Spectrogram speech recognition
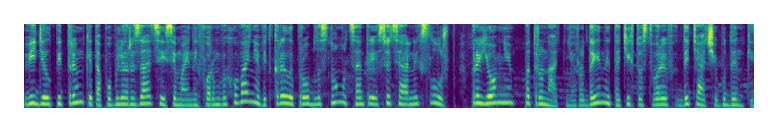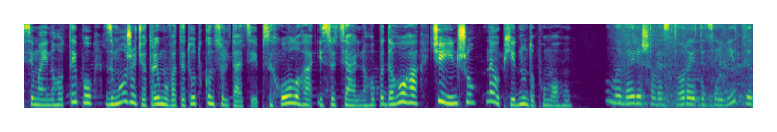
Відділ підтримки та популяризації сімейних форм виховання відкрили при обласному центрі соціальних служб. Прийомні, патронатні родини та ті, хто створив дитячі будинки сімейного типу, зможуть отримувати тут консультації психолога і соціального педагога чи іншу необхідну допомогу. Ми вирішили створити цей відділ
